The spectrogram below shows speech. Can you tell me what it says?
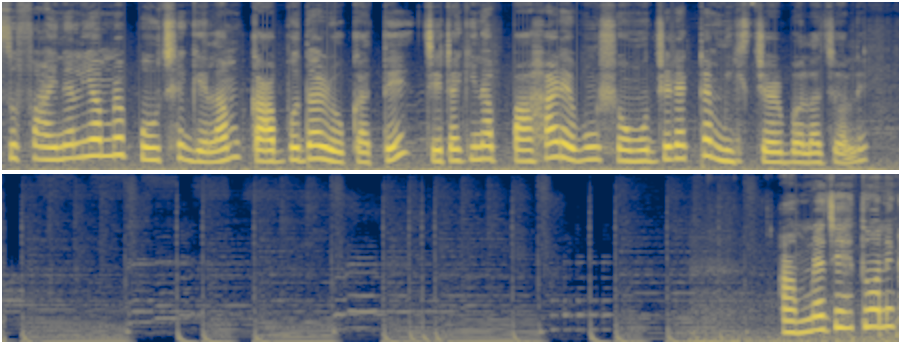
সো ফাইনালি আমরা পৌঁছে গেলাম কাব্যদা রোকাতে, যেটা কিনা পাহাড় এবং সমুদ্রের একটা মিক্সচার বলা চলে। আমরা যেহেতু অনেক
